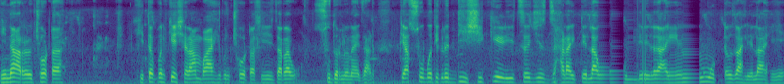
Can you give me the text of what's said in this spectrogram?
ही नारळ छोटा इथं पण केशर आंबा आहे पण छोटाशी जरा सुधारलं नाही झाड. त्यासोबत इकडे देशी केळीचं जे झाड आहे ते लावलेलं आहे मोठं झालेलं आहे.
